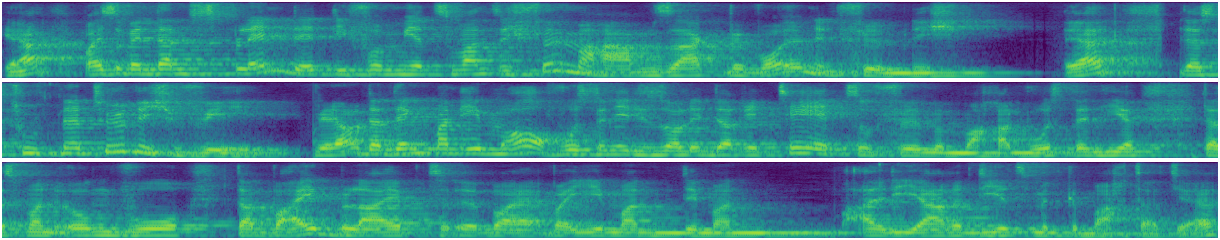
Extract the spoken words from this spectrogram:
Ja, weißt du, wenn dann Splendid, die von mir 20 Filme haben, sagt, wir wollen den Film nicht, ja, das tut natürlich weh. Ja, und da denkt man eben auch, wo ist denn hier die Solidarität zu Filmemachern? Wo ist denn hier, dass man irgendwo dabei bleibt äh, bei, bei jemandem, dem man all die Jahre Deals mitgemacht hat, ja?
